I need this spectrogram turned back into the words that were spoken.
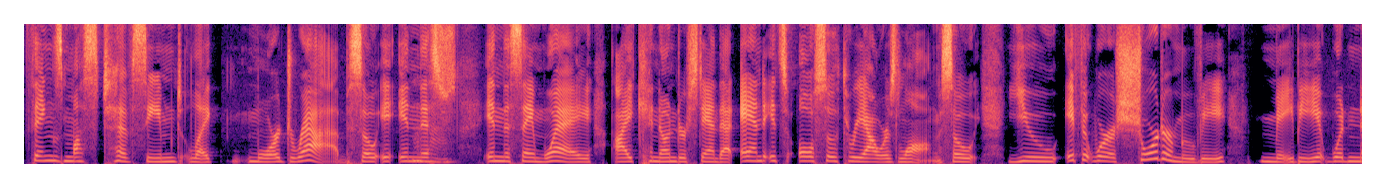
things must have seemed like more drab so in this Mm-hmm. in the same way i can understand that and it's also 3 hours long so you if it were a shorter movie maybe it wouldn't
